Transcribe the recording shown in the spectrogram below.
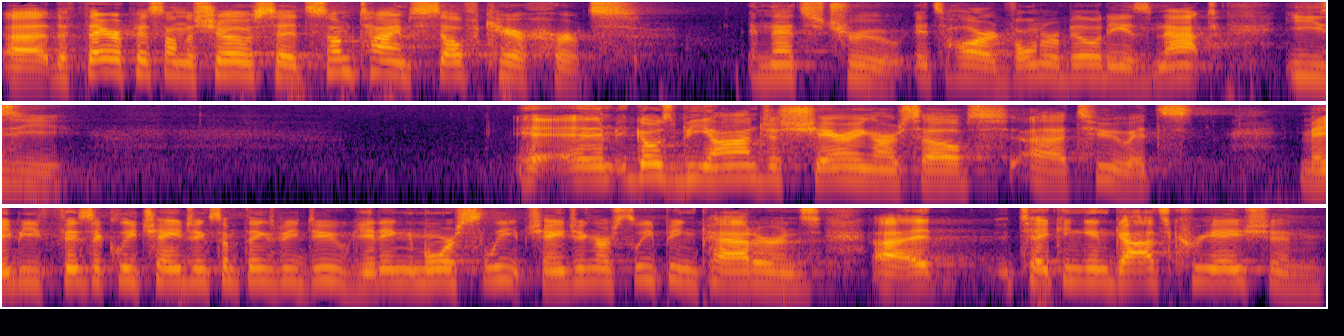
Uh, the therapist on the show said sometimes self care hurts. And that's true. It's hard. Vulnerability is not easy. And it goes beyond just sharing ourselves, uh, too. It's maybe physically changing some things we do, getting more sleep, changing our sleeping patterns, uh, it, taking in God's creation.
